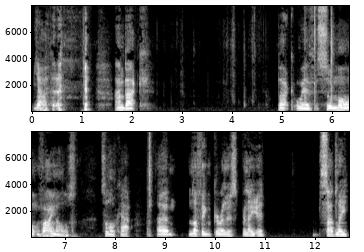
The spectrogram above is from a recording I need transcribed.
yeah, I'm back. Back with some more vinyls to look at. Um, nothing Gorillaz related, sadly.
